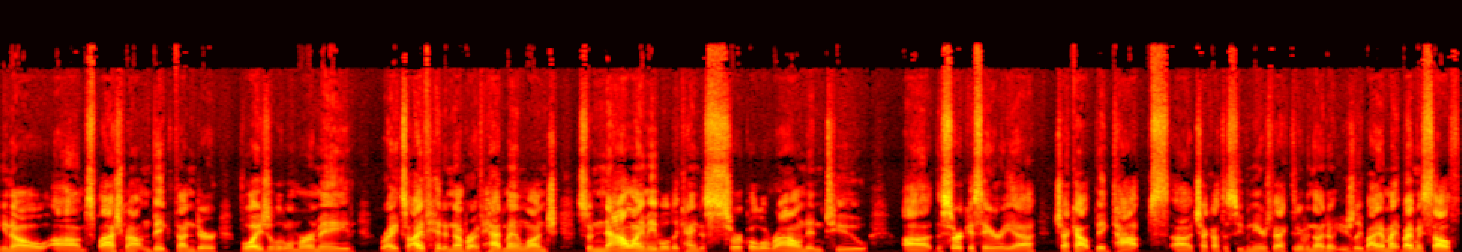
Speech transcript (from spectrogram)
you know, um, Splash Mountain, Big Thunder, Voyage of Little Mermaid, right? So I've hit a number. I've had my lunch. So now I'm able to kind of circle around into uh, the circus area, check out Big Tops, uh, check out the souvenirs back there, even though I don't usually buy. I might buy myself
